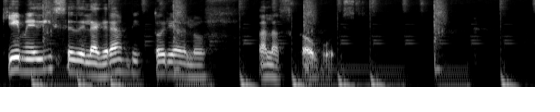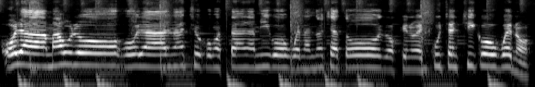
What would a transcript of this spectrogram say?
¿qué me dice de la gran victoria de los Dallas Cowboys? Hola Mauro, hola Nacho, ¿cómo están amigos? Buenas noches a todos los que nos escuchan chicos. Bueno,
